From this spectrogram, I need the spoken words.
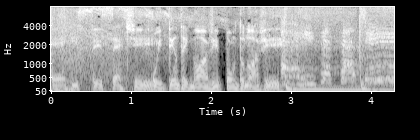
RC7 89.9. RC7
